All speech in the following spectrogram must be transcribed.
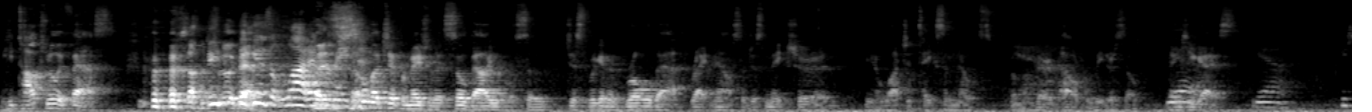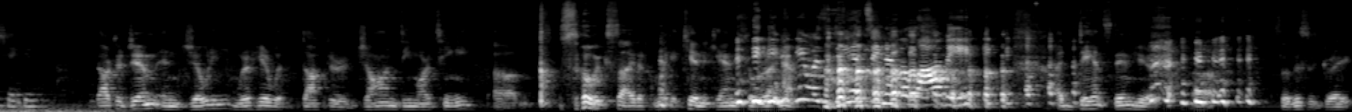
he talks really fast. Talks He really fast. gives a lot of But it's so much information that's so valuable. So just we're gonna roll that right now. So just make sure and you know watch it take some notes from a very powerful leader. So thank you guys. Yeah. Appreciate you. Dr. Jim and Jodie, we're here with Dr. John Demartini. Um, so excited. I'm like a kid in a candy store right now. he was dancing in the lobby. I danced in here. Uh, so this is great.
